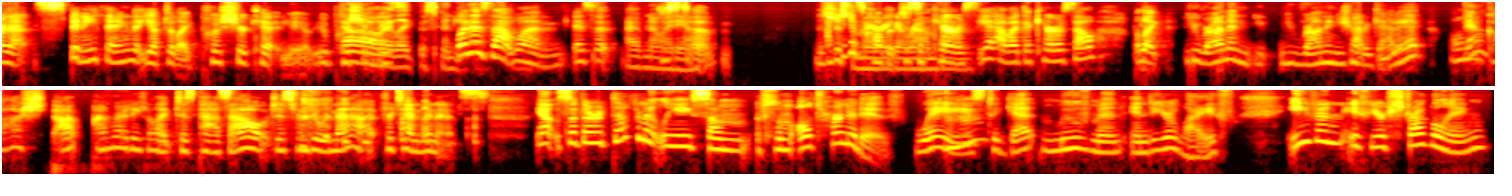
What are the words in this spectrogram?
Or that spinny thing that you have to like push your kit. You, you push Oh, your I like the spinny. What is that one? Is it I have no idea. a- it's I just it's called it just a carousel. Yeah, like a carousel. But like you run and you, you run and you try to get it. Oh Yeah. my gosh, I, I'm ready to like just pass out just from doing that for 10 minutes. Yeah, so there are definitely some some alternative ways Mm-hmm. to get movement into your life, even if you're struggling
